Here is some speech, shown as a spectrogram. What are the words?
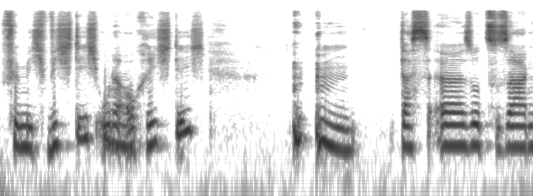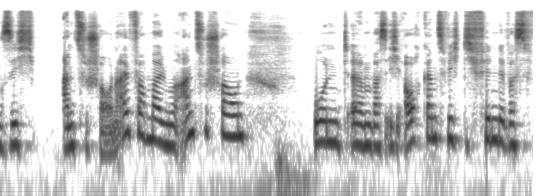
für mich wichtig oder mhm. auch richtig, das äh, sozusagen sich anzuschauen. Einfach mal nur anzuschauen Und ähm, was ich auch ganz wichtig finde, was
